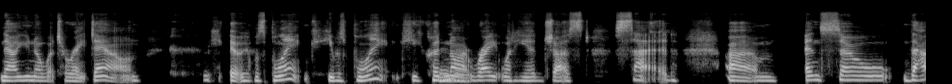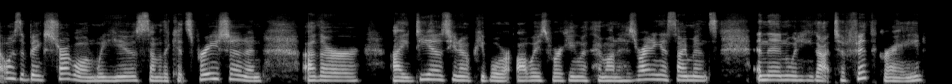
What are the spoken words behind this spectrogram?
now you know what to write down it was blank. He was blank. He could mm-hmm. not write what he had just said. Um, and so that was a big struggle. And we used some of the Kidspiration and other ideas. You know, people were always working with him on his writing assignments. And then when he got to fifth grade,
